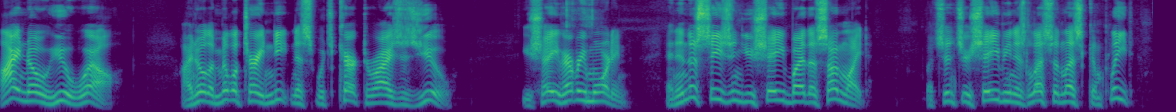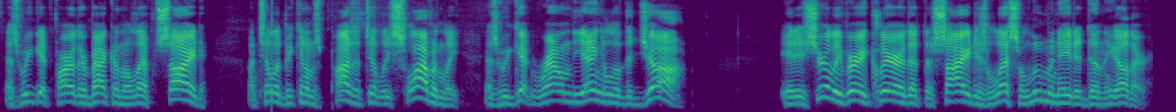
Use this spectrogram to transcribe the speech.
I know you well. I know the military neatness which characterizes you. You shave every morning, and in this season you shave by the sunlight. But since your shaving is less and less complete as we get farther back on the left side, until it becomes positively slovenly as we get round the angle of the jaw, it is surely very clear that the side is less illuminated than the other.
